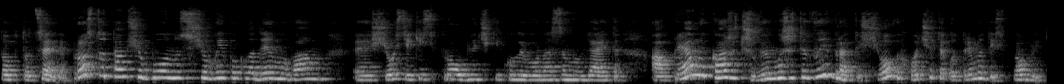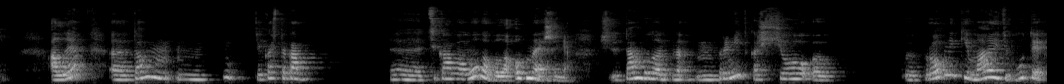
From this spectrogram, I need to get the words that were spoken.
Тобто це не просто там, що бонус, що ми покладемо вам е, щось, якісь пробнички, коли ви у нас замовляєте, а прямо кажуть, що ви можете вибрати, що ви хочете отримати із пробників. Але е, там ну, якась така е, цікава умова була обмеження. Там була примітка, що пробники мають бути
